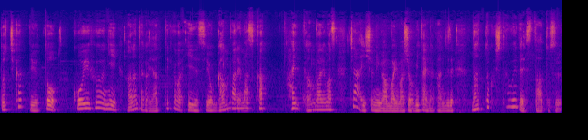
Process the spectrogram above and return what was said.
どっちかっていうとこういうふうにあなたがやっていけばいいですよ。頑張れますか？はい頑張れます。じゃあ一緒に頑張りましょう。みたいな感じで納得した上でスタートする。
